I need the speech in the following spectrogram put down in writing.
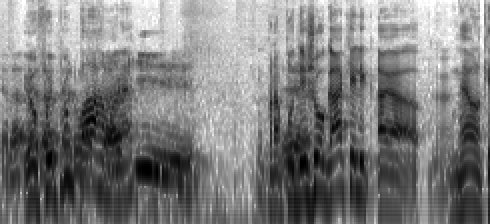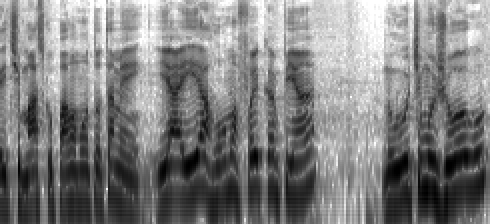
Era- eu fui era- pro era um Parma, né? ataque- Pra poder jogar aquele, ah, né, aquele timaço que o Parma montou também. E aí a Roma foi campeã no último jogo,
